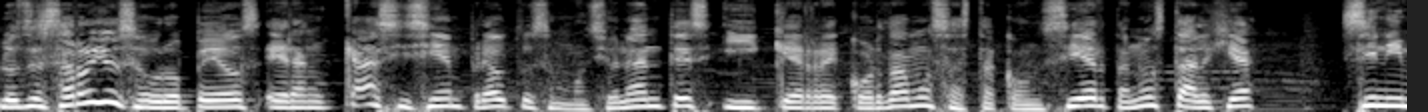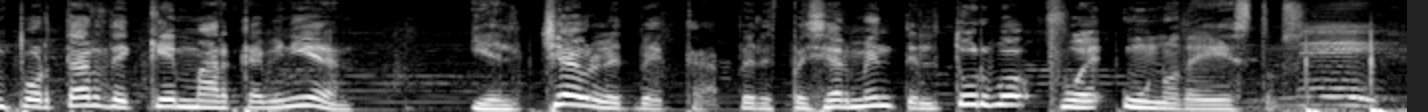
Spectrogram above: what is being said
Los desarrollos europeos eran casi siempre autos emocionantes y que recordamos hasta con cierta nostalgia, sin importar de qué marca vinieran. Y el Chevrolet Vectra, pero especialmente el Turbo, fue uno de estos. De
